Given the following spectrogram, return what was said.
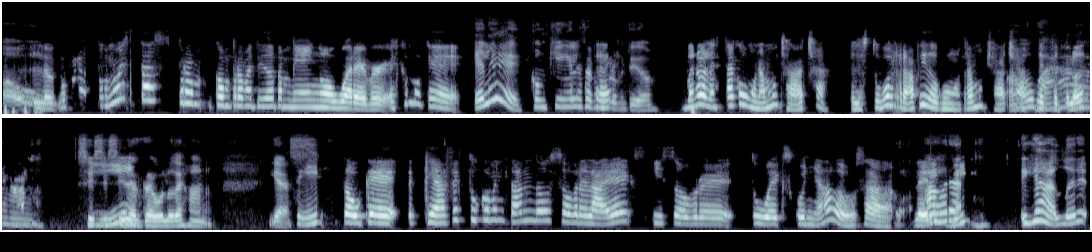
oh, loco, pero tú no estás prom- comprometido también o whatever. Es como que, él es, ¿con quién él está comprometido? bueno, él está con una muchacha. Él estuvo rápido con otra muchacha Oh, después de lo. Sí, sí, sí, Sí. del revolú de Hannah. Yes. Sí, so ¿qué, qué haces tú comentando sobre la ex y sobre tu ex cuñado? O sea, let it Ahora, be. yeah, let it,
